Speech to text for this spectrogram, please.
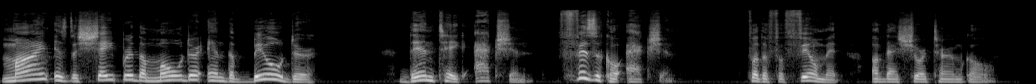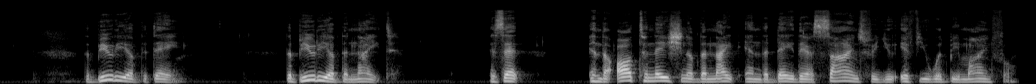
Mind is the shaper, the molder, and the builder. Then take action, physical action, for the fulfillment of that short term goal. The beauty of the day, the beauty of the night, is that in the alternation of the night and the day, there are signs for you if you would be mindful.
